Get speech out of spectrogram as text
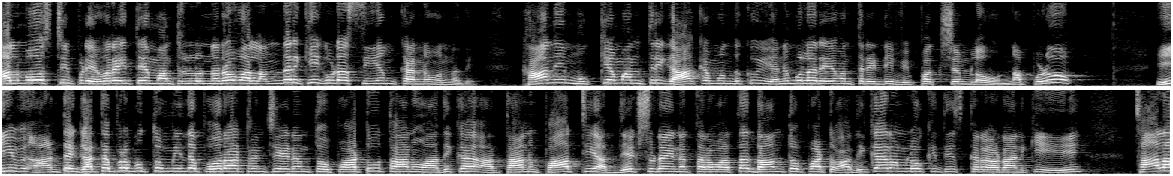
ఆల్మోస్ట్ ఇప్పుడు ఎవరైతే మంత్రులు ఉన్నారో వాళ్ళందరికీ కూడా సీఎం కన్ను ఉన్నది. కానీ ముఖ్యమంత్రి కాకముందుకు యనుమల రేవంత్ రెడ్డి విపక్షంలో ఉన్నప్పుడు ఈ అంటే గత ప్రభుత్వం మీద పోరాటం చేయడంతో పాటు తాను అధిక తాను పార్టీ అధ్యక్షుడైన తర్వాత దాంతో పాటు అధికారంలోకి తీసుకురావడానికి చాలా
